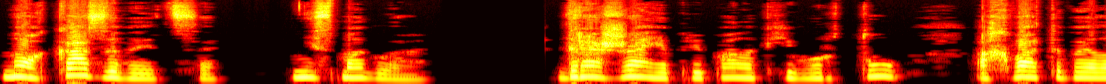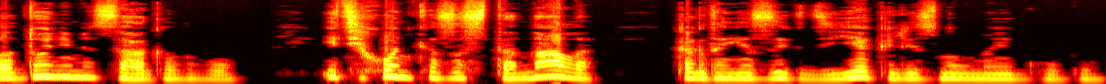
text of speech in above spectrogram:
но, оказывается, не смогла. Дрожа я припала к его рту, охватывая ладонями за голову, и тихонько застонала, когда язык Диего лизнул мои губы.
